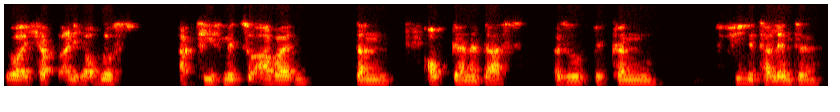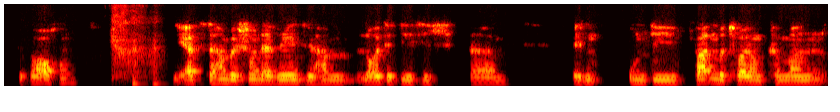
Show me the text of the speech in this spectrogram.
ja, ich habe eigentlich auch Lust, aktiv mitzuarbeiten, dann auch gerne das. Also wir können viele Talente gebrauchen. Die Ärzte haben wir schon erwähnt. Wir haben Leute, die sich ähm, eben um die Patenbetreuung kümmern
